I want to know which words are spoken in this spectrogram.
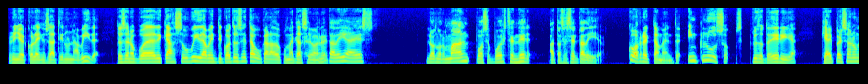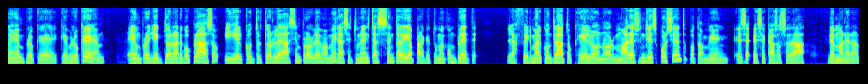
niños al colegio, o sea, tiene una vida. Entonces no puede dedicar su vida 24-7 a buscar la documentación. 30 días es lo normal, pues se puede extender hasta 60 días. Correctamente. Incluso, incluso te diría que hay personas, un ejemplo, que, que bloquean es un proyecto a largo plazo y el constructor le da sin problema, mira, si tú necesitas 60 días para que tú me completes la firma del contrato, que lo normal es un 10%, pues también ese, ese caso se da de manera...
